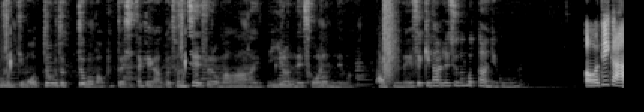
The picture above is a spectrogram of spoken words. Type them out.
우리 팀 어쩌고 저쩌고 막부터 시작해갖고 전체적으로 막 아, 이렇네 저렇네 막 무슨 애 새끼 달래주는 것도 아니고 어디가?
